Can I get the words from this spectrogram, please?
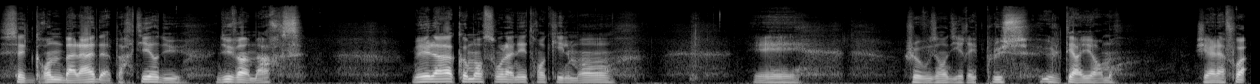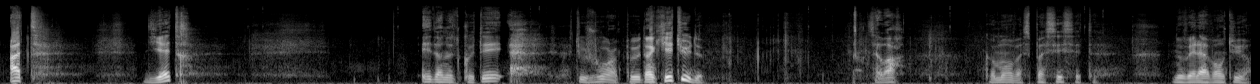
cette grande balade à partir du, du 20 mars. Mais là, commençons l'année tranquillement. Et je vous en dirai plus ultérieurement. J'ai à la fois hâte d'y être. Et d'un autre côté, toujours un peu d'inquiétude. Savoir comment va se passer cette, nouvelle aventure.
